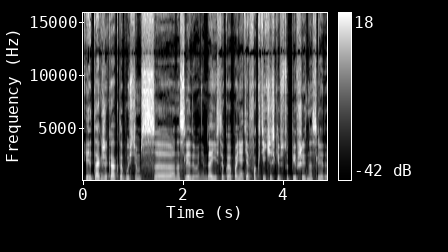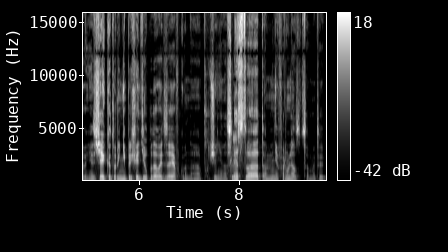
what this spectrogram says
И так же, как, допустим, с э, наследованием, да, есть такое понятие фактически вступивший в наследование. Это человек, который не приходил подавать заявку на получение наследства, там не оформлял там это,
